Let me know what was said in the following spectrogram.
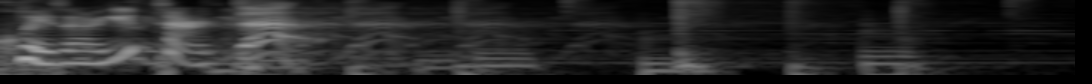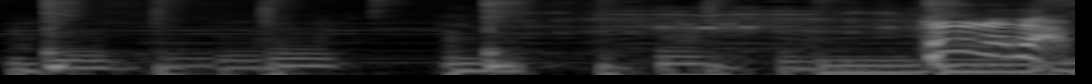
Quasar, you turned up. Turn it up.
